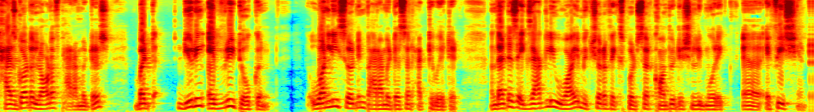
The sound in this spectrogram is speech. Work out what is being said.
has got a lot of parameters, but during every token, only certain parameters are activated. And that is exactly why mixture of experts are computationally more uh, efficient.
